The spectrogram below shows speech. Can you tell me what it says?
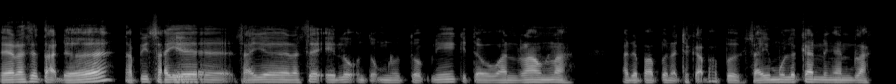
saya rasa tak ada, tapi saya yeah. saya rasa elok untuk menutup ni kita one round lah. Ada apa-apa nak cakap apa-apa. Saya mulakan dengan belah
